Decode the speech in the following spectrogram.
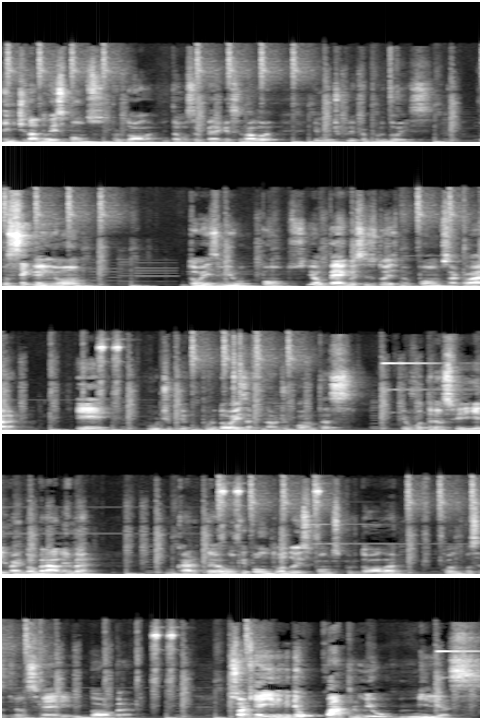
ele te dá 2 pontos por dólar. Então você pega esse valor e multiplica por 2. Você ganhou 2 mil pontos. E eu pego esses 2 mil pontos agora e multiplico por 2, afinal de contas, eu vou transferir, ele vai dobrar, lembra? Um cartão que pontua 2 pontos por dólar, quando você transfere, ele dobra. Só que aí ele me deu 4 mil milhas.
